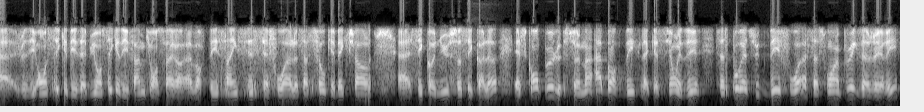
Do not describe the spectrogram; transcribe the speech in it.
euh, je veux dire on sait qu'il y a des abus, on sait qu'il y a des femmes qui vont se faire avorter cinq, six, sept fois. Là. Ça se fait au Québec, Charles. Euh, c'est connu ça ces cas-là. Est-ce qu'on peut seulement aborder la question et dire ça se pourrait-tu que des fois ça soit un peu exagéré,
